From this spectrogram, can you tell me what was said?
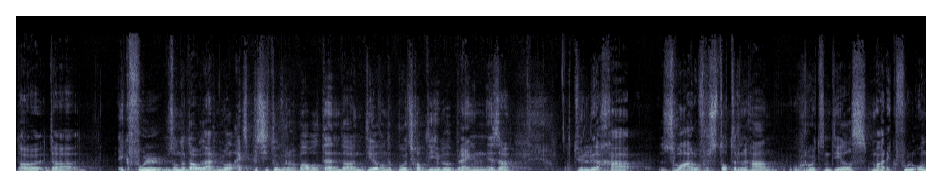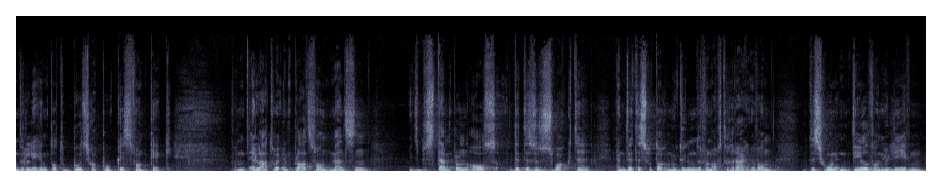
dat we, dat, ik voel, zonder dat we daar nu al expliciet over gebabbeld hebben, dat een deel van de boodschap die je wil brengen, is dat natuurlijk dat gaat zwaar over stotteren gaan, grotendeels, maar ik voel onderliggend dat de boodschap ook is van kijk, van, en laten we in plaats van mensen iets bestempelen als dit is een zwakte en dit is wat je moet doen om ervan af te geraken, van het is gewoon een deel van je leven,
